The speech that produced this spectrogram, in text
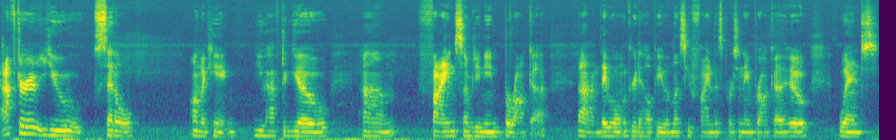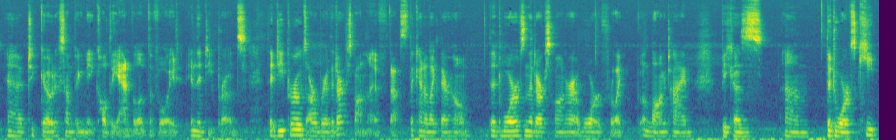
after you settle on the king, you have to go um, find somebody named Branka. Um, they won't agree to help you unless you find this person named Branka who went uh, to go to something called the Anvil of the Void in the Deep Roads. The Deep Roads are where the Darkspawn live. That's the kind of like their home. The dwarves and the Darkspawn are at war for like a long time because um, the dwarves keep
